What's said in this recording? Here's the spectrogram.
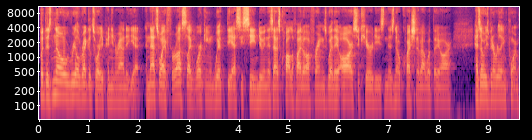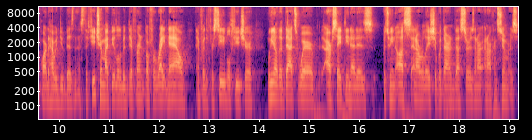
but there's no real regulatory opinion around it yet. And that's why for us like working with the sec and doing this as qualified offerings where they are securities and there's no question about what they are has always been a really important part of how we do business. The future might be a little bit different, but for right now and for the foreseeable future, we know that that's where our safety net is between us and our relationship with our investors and our, and our consumers.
